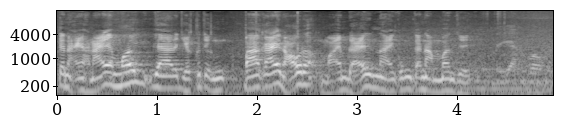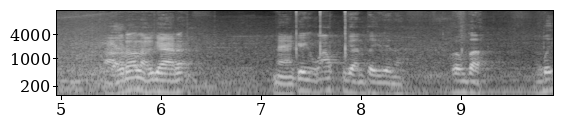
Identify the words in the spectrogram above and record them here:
Cái này hồi nãy em mới ra giật cái chừng ba cái nổ đó, mà em để này cũng cả năm anh chị. À, cái đó là cái ga đó. Nè cái con ốc garanti đây nè. Phải không ta? Không biết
